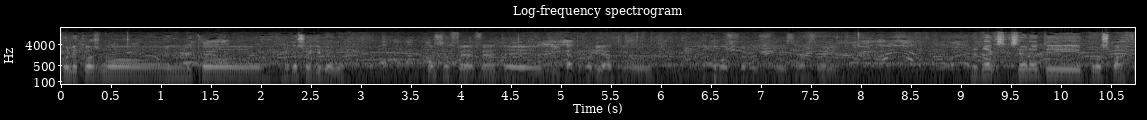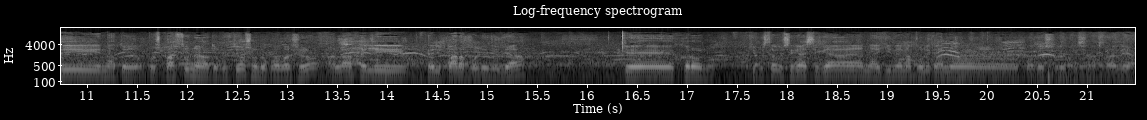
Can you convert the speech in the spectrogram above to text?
πολύ κόσμο ελληνικό εδώ στο γήπεδο. Πώς σας φαίνεται η κατηγορία του ποδόσφαιρου στην Αυστραλία; Εντάξει, ξέρω ότι προσπαθεί να το, προσπαθούν να το βελτιώσουν το ποδόσφαιρο, αλλά θέλει, θέλει πάρα πολύ δουλειά και χρόνο. Και πιστεύω σιγά σιγά να γίνει ένα πολύ καλό ποδόσφαιρο και στην Αυστραλία.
